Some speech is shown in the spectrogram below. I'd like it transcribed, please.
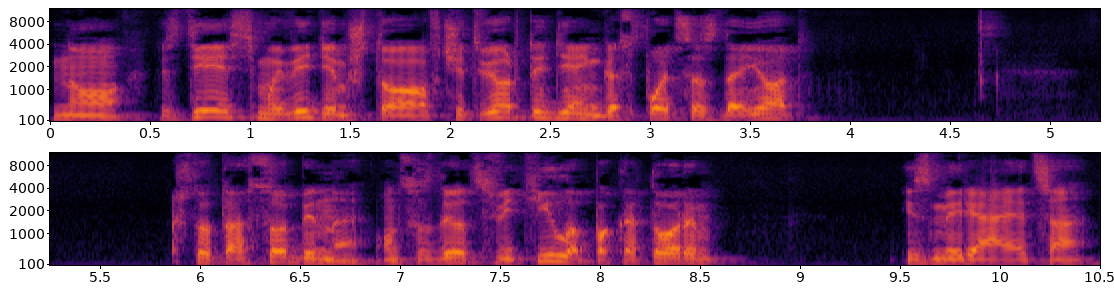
Но здесь мы видим, что в четвертый день Господь создает что-то особенное. Он создает светила, по которым измеряется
